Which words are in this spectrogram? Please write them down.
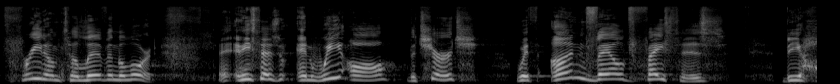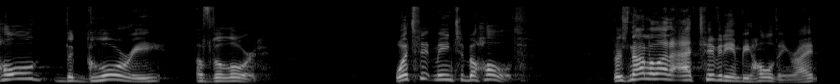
Freedom to live in the Lord. And he says, and we all, the church, with unveiled faces, behold the glory of the Lord. What's it mean to behold? There's not a lot of activity in beholding, right?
